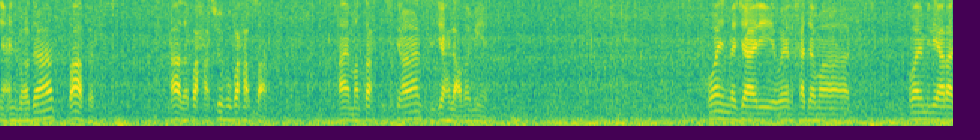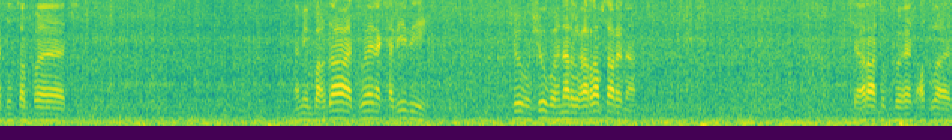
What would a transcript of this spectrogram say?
يعني بغداد طافت. هذا بحر شوفوا بحر صار. هاي منطقة إسكان اتجاه العظمية وين المجاري؟ وين الخدمات؟ وين المليارات انصرفت؟ أمين بغداد وينك حبيبي؟ شوفوا شوفوا هنا الغراب صار هنا. سيارات وقفت عطلت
